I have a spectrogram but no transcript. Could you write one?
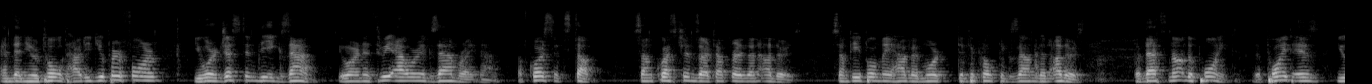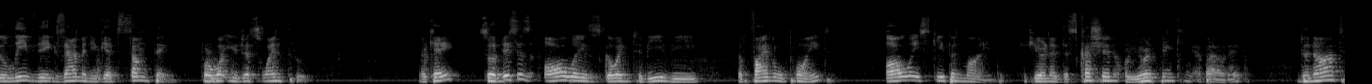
And then you're told, How did you perform? You were just in the exam. You are in a three hour exam right now. Of course, it's tough. Some questions are tougher than others. Some people may have a more difficult exam than others. But that's not the point. The point is you leave the exam and you get something for what you just went through. Okay? So this is always going to be the, the final point. Always keep in mind, if you're in a discussion or you're thinking about it, do not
